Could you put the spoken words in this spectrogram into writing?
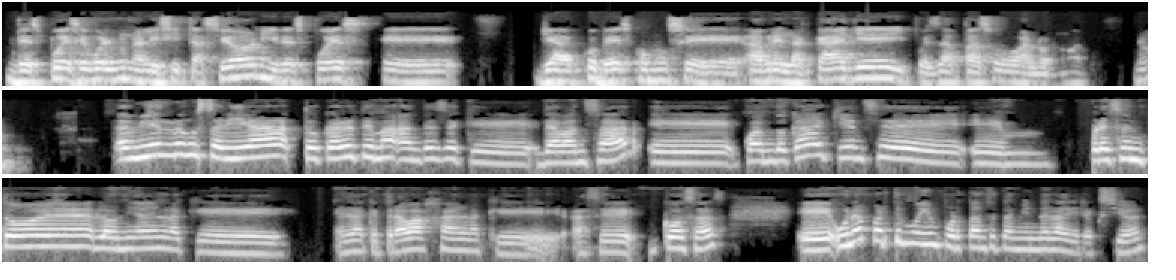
después se vuelve una licitación y después eh, ya ves cómo se abre la calle y pues da paso a lo nuevo, ¿no? También me gustaría tocar el tema antes de que de avanzar. Eh, cuando cada quien se em, presentó eh, la unidad en la que en la que trabaja, en la que hace cosas, eh, una parte muy importante también de la dirección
